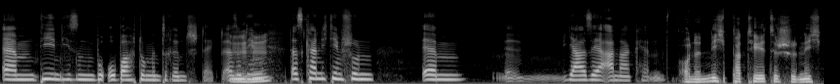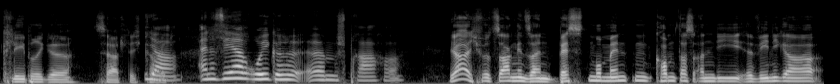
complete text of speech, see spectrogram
ähm, die in diesen Beobachtungen drinsteckt. Also Mhm. dem, das kann ich dem schon ähm, äh, ja sehr anerkennen. Auch eine nicht pathetische, nicht klebrige Zärtlichkeit. Ja, eine sehr ruhige ähm, Sprache. Ja, ich würde sagen, in seinen besten Momenten kommt das an die äh, weniger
